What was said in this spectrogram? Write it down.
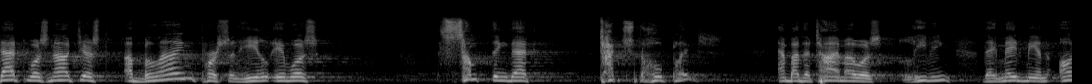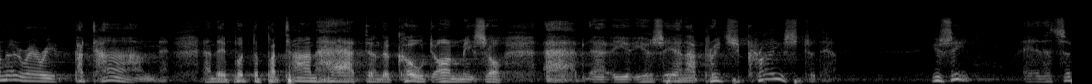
that was not just a blind person healed, it was something that touched the whole place. And by the time I was leaving, they made me an honorary Pathan. And they put the Pathan hat and the coat on me. So, uh, uh, you, you, see, and I preached Christ to them. You see, a,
